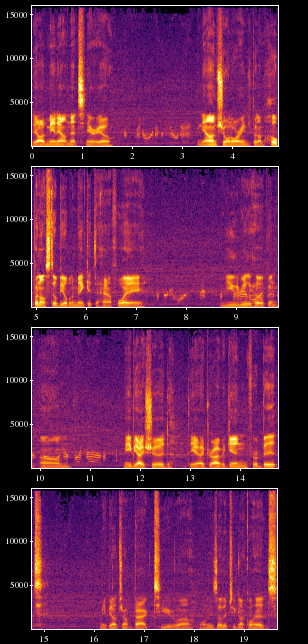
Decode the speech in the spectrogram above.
the odd man out in that scenario. And now I'm showing orange, but I'm hoping I'll still be able to make it to halfway. Really, really hoping. Um, Maybe I should the AI drive again for a bit. Maybe I'll jump back to uh, one of these other two knuckleheads.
